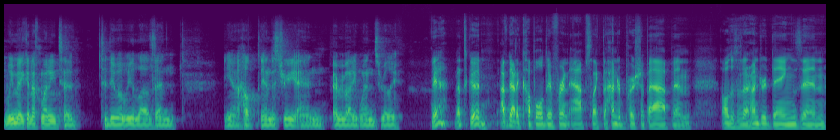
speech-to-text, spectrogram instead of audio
we make enough money to to do what we love and you know help the industry and everybody wins really. Yeah, that's good. I've got a couple different apps like the 100 push up app and all those other 100 things, and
